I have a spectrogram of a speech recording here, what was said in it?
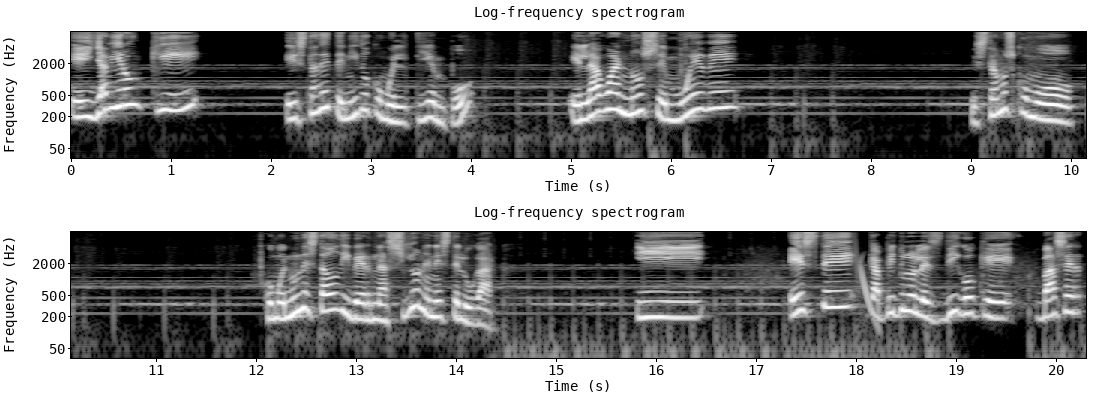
eh, ¿ya vieron que está detenido como el tiempo? El agua no se mueve. Estamos como... como en un estado de hibernación en este lugar. Y este capítulo les digo que va a ser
